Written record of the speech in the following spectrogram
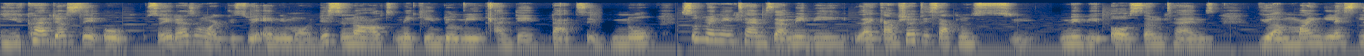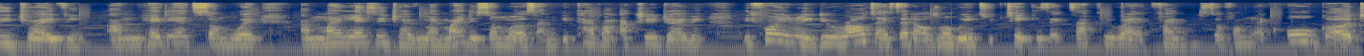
you can't just say, oh, so it doesn't work this way anymore. This is not how to make Indomie, and then that's it. No, so many times that maybe, like I'm sure this happens to you, maybe or sometimes you are mindlessly driving. I'm headed somewhere, I'm mindlessly driving. My mind is somewhere else. I'm in the cab, I'm actually driving. Before you know it, the route I said I was not going to take is exactly where I find myself. I'm like, oh God,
